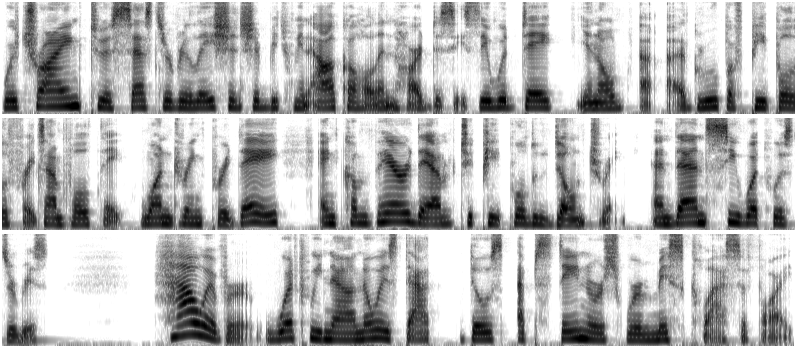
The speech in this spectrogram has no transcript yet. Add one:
were trying to assess the relationship between alcohol and heart disease. They would take, you know, a, a, group of people, for example, take one drink per day and compare them to people who don't drink and then see what was the risk. However, what we now know is that those abstainers were misclassified.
